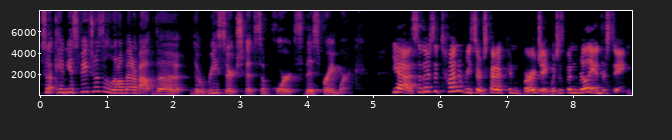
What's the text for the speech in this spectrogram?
So, yeah. can you speak to us a little bit about the the research that supports this framework? Yeah, so there's a ton of research kind of converging, which has been really interesting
